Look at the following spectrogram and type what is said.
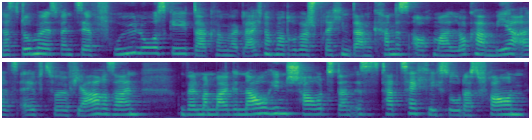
Das Dumme ist, wenn es sehr früh losgeht, da können wir gleich nochmal drüber sprechen, dann kann es auch mal locker mehr als elf, zwölf Jahre sein. Und wenn man mal genau hinschaut, dann ist es tatsächlich so, dass Frauen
